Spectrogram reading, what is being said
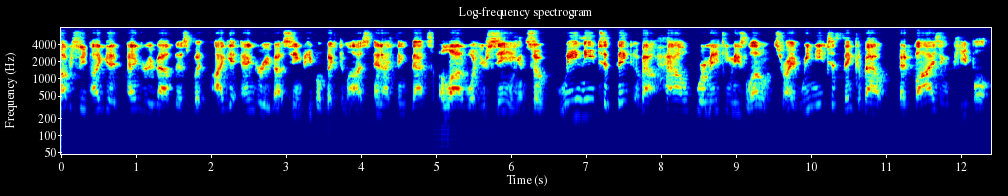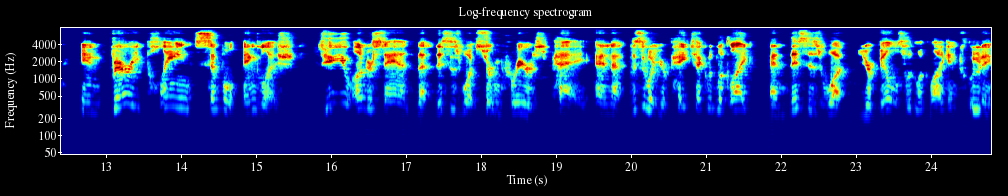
Obviously, I get angry about this, but I get angry about seeing people victimized, and I think that's a lot of what you're seeing. And so we need to think about how we're making these loans, right? We need to think about advising people in very plain, simple English do you understand that this is what certain careers pay and that this is what your paycheck would look like and this is what your bills would look like, including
